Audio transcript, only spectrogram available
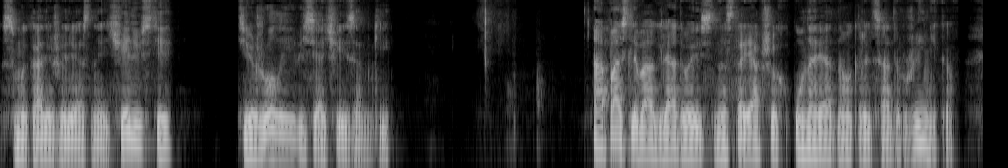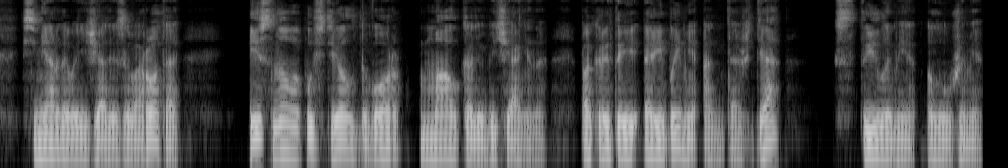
смыкали железные челюсти, тяжелые висячие замки. Опасливо оглядываясь на стоявших у нарядного крыльца дружинников, смерды выезжали за ворота, и снова пустел двор Малка Любичанина, покрытый рябыми от дождя, стылыми лужами.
